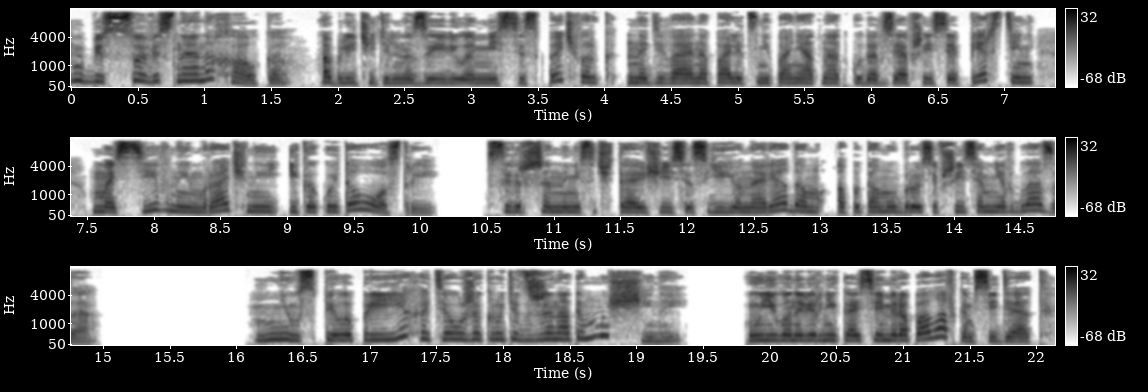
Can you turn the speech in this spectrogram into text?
«Бессовестная нахалка», — обличительно заявила миссис Пэтчворк, надевая на палец непонятно откуда взявшийся перстень, массивный, мрачный и какой-то острый совершенно не сочетающийся с ее нарядом, а потому бросившийся мне в глаза. Не успела приехать, а уже крутит с женатым мужчиной. У него наверняка семеро по лавкам сидят.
